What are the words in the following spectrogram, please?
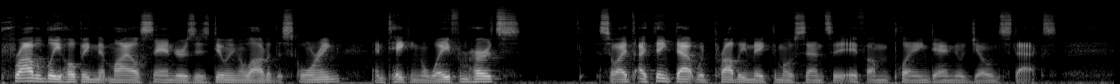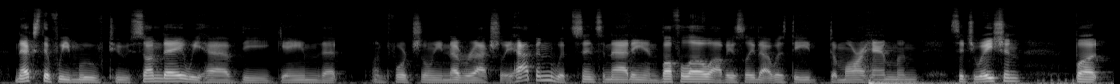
probably hoping that Miles Sanders is doing a lot of the scoring and taking away from Hurts. So I, I think that would probably make the most sense if I'm playing Daniel Jones stacks. Next, if we move to Sunday, we have the game that unfortunately never actually happened with Cincinnati and Buffalo. Obviously, that was the Damar Hamlin situation. But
